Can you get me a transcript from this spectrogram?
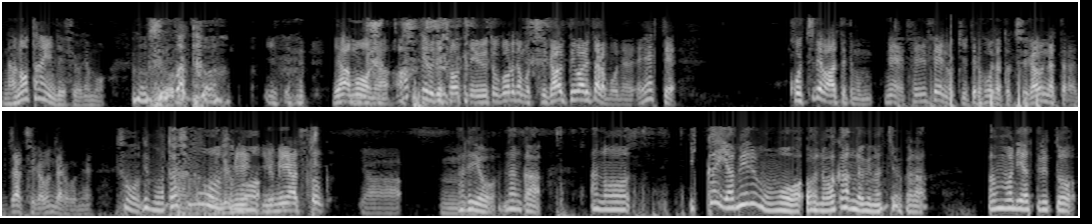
う、ナノ単位ですよね、ももうすごかったわ。う。い いや、もうね、合ってるでしょっていうところでも違うって言われたらもうね、えって、こっちでは合っててもね、先生の聞いてる方だと違うんだったら、じゃあ違うんだろうね。そう、でも私も、その、弓圧とか、いやーうんあれよ、なんか、あの、一回やめるももう、あの、わかんなくなっちゃうから。あんまりやってると。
